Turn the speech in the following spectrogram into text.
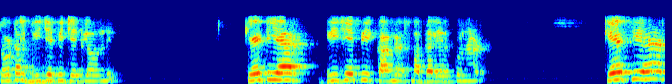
టోటల్ బీజేపీ చేతిలో ఉంది. కేటీఆర్ బీజేపీ కాంగ్రెస్ మధ్యలో ఎదుర్కొన్నాడు కేసీఆర్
